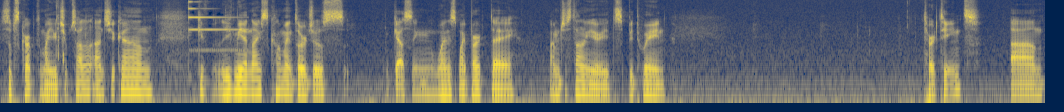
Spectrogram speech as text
subscribe to my youtube channel and you can give leave me a nice comment or just guessing when is my birthday I'm just telling you it's between 13th and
